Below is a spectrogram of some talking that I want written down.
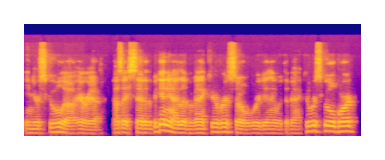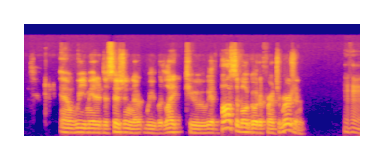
in your school uh, area. As I said at the beginning, I live in Vancouver, so we're dealing with the Vancouver School Board, and we made a decision that we would like to, if possible, go to French immersion. Mm-hmm.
